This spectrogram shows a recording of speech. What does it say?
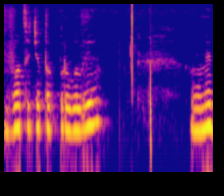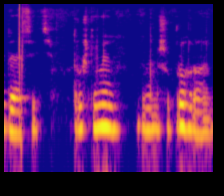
20 атак провели. Вони 10. Трошки ми, думаю, що програємо.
